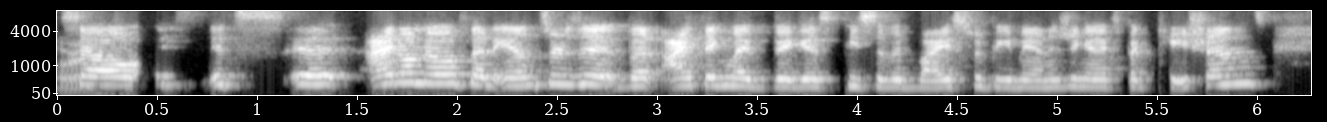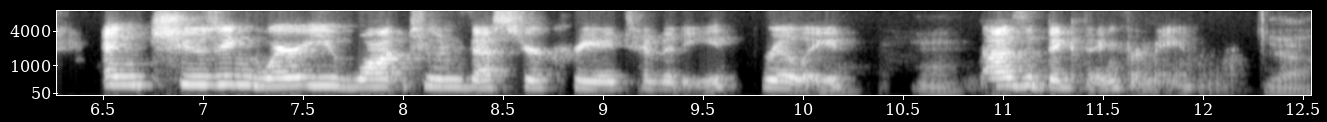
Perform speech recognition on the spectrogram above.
right. so it's it's it, i don't know if that answers it but i think my biggest piece of advice would be managing expectations and choosing where you want to invest your creativity really mm. that was a big thing for me yeah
